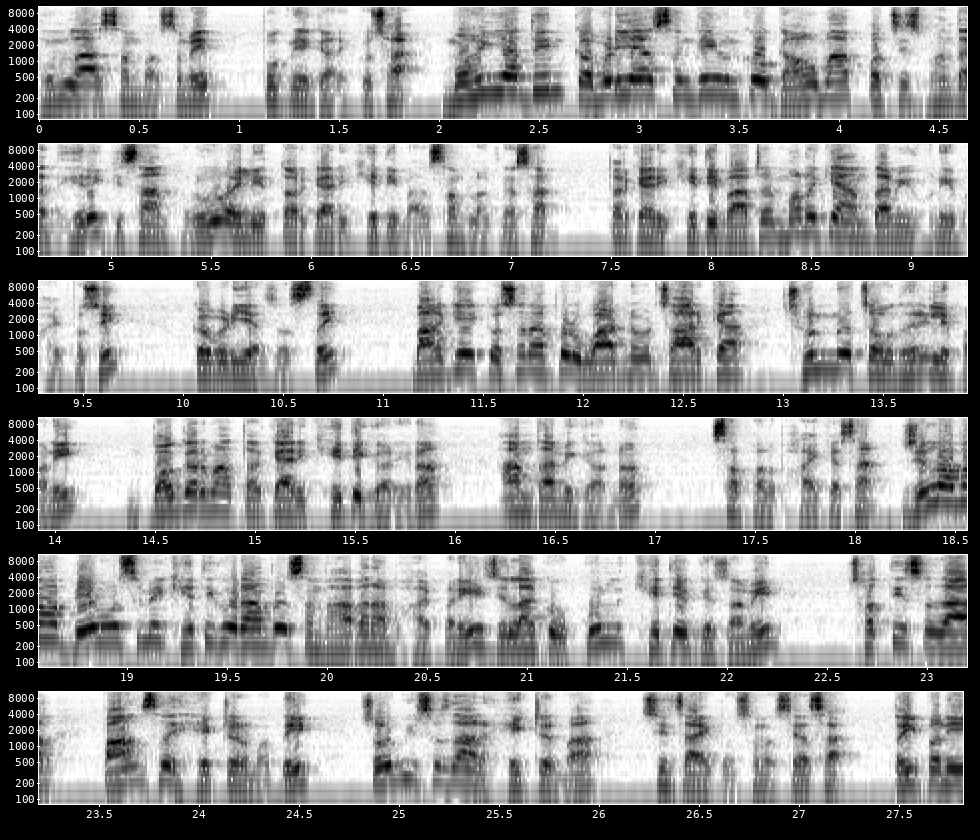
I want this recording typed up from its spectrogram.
हुम्लासम्म समेत पुग्ने गरेको छ। मोहियाद्दिन कबडियासँगै उनको गाउँमा पच्चिस भन्दा धेरै किसानहरू अहिले तरकारी खेतीमा संलग्न छन्। तरकारी खेतीबाट मनकी आमदामी हुने भएपछि कबडिया जस्तै बाँके कसनापुर वार्ड नम्बर चारका छुन्नो चौधरीले पनि बगरमा तरकारी खेती गरेर आमदामी गर्न सफल भएका छन्। जिल्लामा बेमौसमी खेतीको राम्रो सम्भावना भए पनि जिल्लाको कुल खेतीयोग्य जमिन छत्तिस हजार पाँच सय हेक्टर मध्ये चौबिस हजार हेक्टरमा सिंचाइको समस्या छ। तैपनि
